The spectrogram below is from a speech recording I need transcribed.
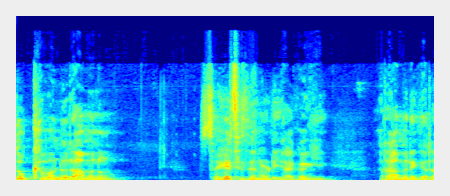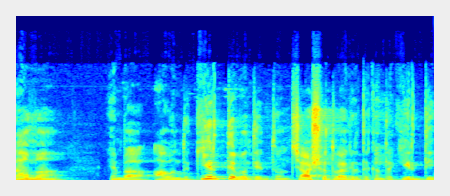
ದುಃಖವನ್ನು ರಾಮನು ಸಹಿಸಿದೆ ನೋಡಿ, ಹಾಗಾಗಿ ರಾಮನಿಗೆ ರಾಮ ಎಂಬ ಆ ಒಂದು ಕೀರ್ತಿ ಬಂತಿತ್ತು, ಒಂದು ಶಾಶ್ವತವಾಗಿರ್ತಕ್ಕಂಥ ಕೀರ್ತಿ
